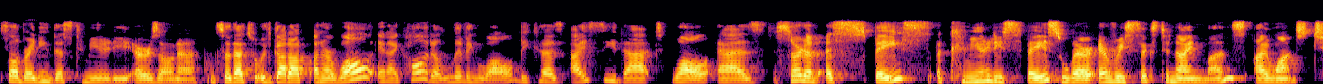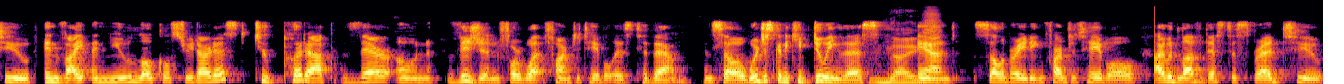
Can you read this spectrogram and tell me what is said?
celebrating this community, Arizona. And so that's what we've got up on our wall. And I call it a living wall because I see that wall as sort of a space, a community space where every six to nine months, I want to invite a new local street artist to put up their own vision for what farm to table is to them. And so we're just going to keep doing this Nice. and celebrating farm to table. I would love this to spread to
